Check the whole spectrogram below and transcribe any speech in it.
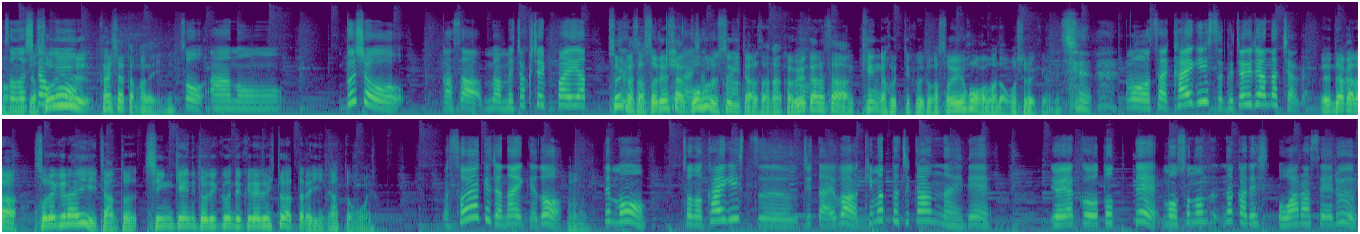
そのしかもそういう会社だったらまだいいね。そうあのー部署かさ、まあ、めちゃくちゃいっぱいやってそれかさそれさ5大きい会社とか。分過ぎたらさなんか上からさ剣が降ってくるとかそういう方がまだ面白いけどね。もうさ会議室ぐちゃぐちゃになっちゃうから、えだからそれぐらいちゃんと真剣に取り組んでくれる人だったらいいなと思うよ、まあ、そういうわけじゃないけどうん、でもその会議室自体は決まった時間内で予約を取ってもうその中で終わらせる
